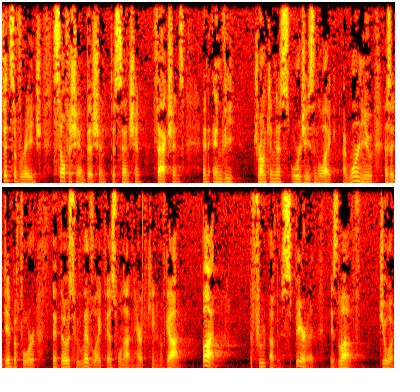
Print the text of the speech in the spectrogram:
fits of rage, selfish ambition, dissension, factions, and envy, drunkenness, orgies, and the like. I warn you, as I did before, that those who live like this will not inherit the kingdom of God. But the fruit of the Spirit is love, joy,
